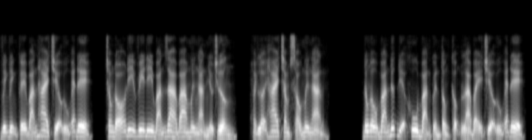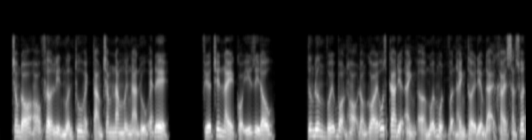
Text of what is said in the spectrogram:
Vịnh định kế bán hai triệu usd trong đó dvd bán ra ba mươi nhiều trường hoạch lợi hai trăm sáu mươi đông âu ban đức địa khu bản quyền tổng cộng là bảy triệu usd trong đó họ phờ lìn mướn thu hoạch tám trăm năm mươi usd phía trên này có ý gì đâu? Tương đương với bọn họ đóng gói oscar điện ảnh ở mỗi một vận hành thời điểm đại khái sản xuất.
